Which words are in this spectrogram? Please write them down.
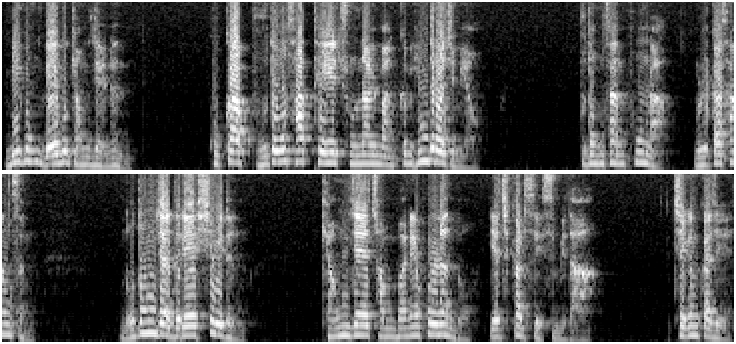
미국 내부 경제는 국가 부도 사태에 준할 만큼 힘들어지며 부동산 폭락, 물가 상승, 노동자들의 시위 등 경제 전반의 혼란도 예측할 수 있습니다. 지금까지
